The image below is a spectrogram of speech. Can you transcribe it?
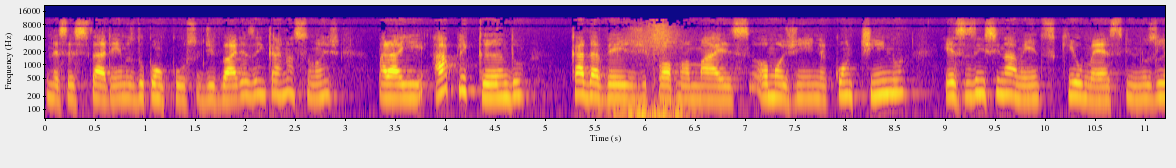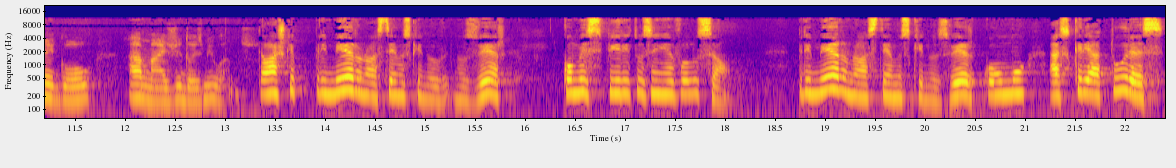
necessitaremos do concurso de várias encarnações para ir aplicando cada vez de forma mais homogênea, contínua, esses ensinamentos que o Mestre nos legou há mais de dois mil anos. Então, acho que primeiro nós temos que nos ver como espíritos em evolução. Primeiro nós temos que nos ver como as criaturas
